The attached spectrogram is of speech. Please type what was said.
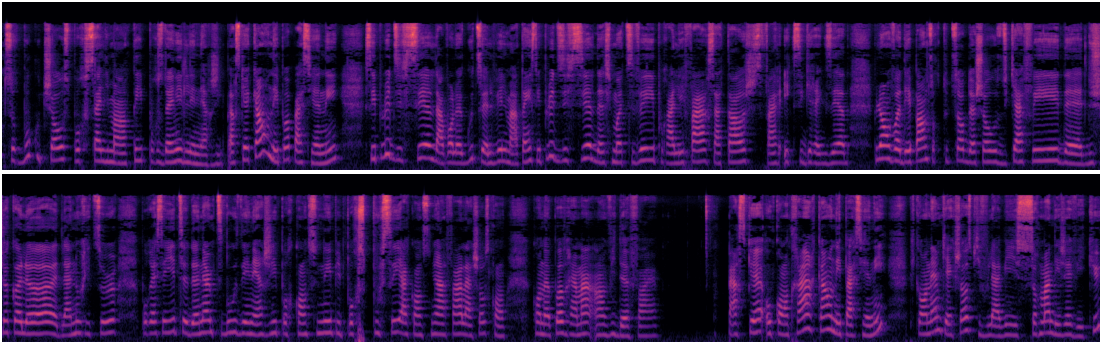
sur beaucoup de choses pour s'alimenter, pour se donner de l'énergie. Parce que quand on n'est pas passionné, c'est plus difficile d'avoir le goût de se lever le matin, c'est plus difficile de se motiver pour aller faire sa tâche, faire X, Y, Z. Puis là, on va dépendre sur toutes sortes de choses, du café, du chocolat, de la nourriture, pour essayer de se donner un petit boost d'énergie pour continuer, puis pour se pousser à continuer à faire la chose qu'on n'a pas vraiment envie de faire. Parce que, au contraire, quand on est passionné, puis qu'on aime quelque chose, puis vous l'avez sûrement déjà vécu,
